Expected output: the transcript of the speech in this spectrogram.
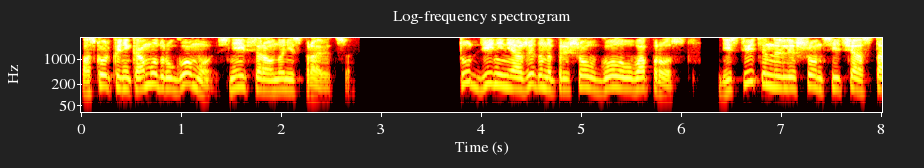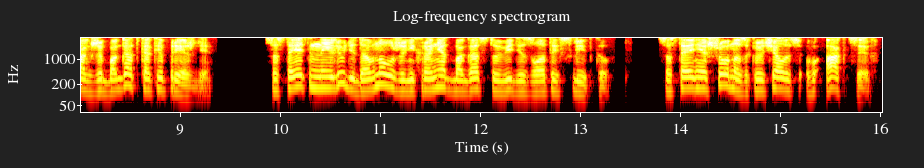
поскольку никому другому с ней все равно не справиться. Тут Дине неожиданно пришел в голову вопрос, действительно ли Шон сейчас так же богат, как и прежде. Состоятельные люди давно уже не хранят богатство в виде золотых слитков. Состояние Шона заключалось в акциях,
